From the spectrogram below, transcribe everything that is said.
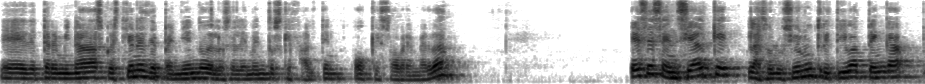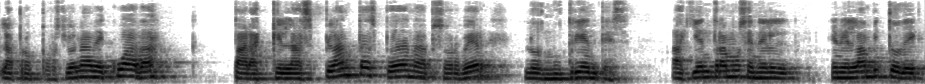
eh, determinadas cuestiones dependiendo de los elementos que falten o que sobren, ¿verdad? Es esencial que la solución nutritiva tenga la proporción adecuada para que las plantas puedan absorber los nutrientes. Aquí entramos en el, en el ámbito de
